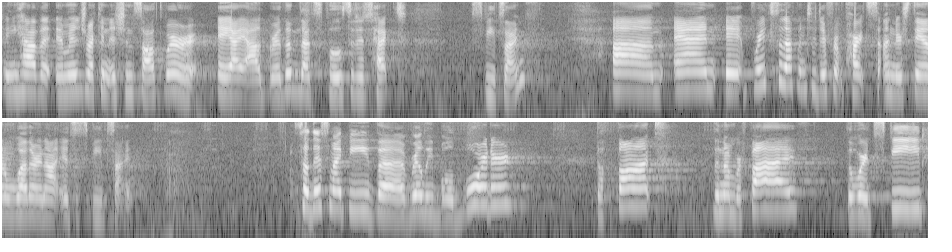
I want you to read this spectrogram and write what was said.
and you have an image recognition software or AI algorithm that's supposed to detect speed signs. Um, and it breaks it up into different parts to understand whether or not it's a speed sign. So this might be the really bold border, the font, the number five, the word speed.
